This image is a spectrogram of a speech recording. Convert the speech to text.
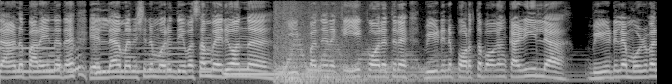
ഇതാണ് പറയുന്നത്. എല്ലാ മനുഷ്യനും ഒരു ദിവസം വരുമെന്ന്. ഇപ്പൊ നിനക്ക് ഈ കോലത്തിൽ വീടിന് പുറത്തു പോകാൻ കഴിയില്ല. വീടിലെ മുഴുവൻ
